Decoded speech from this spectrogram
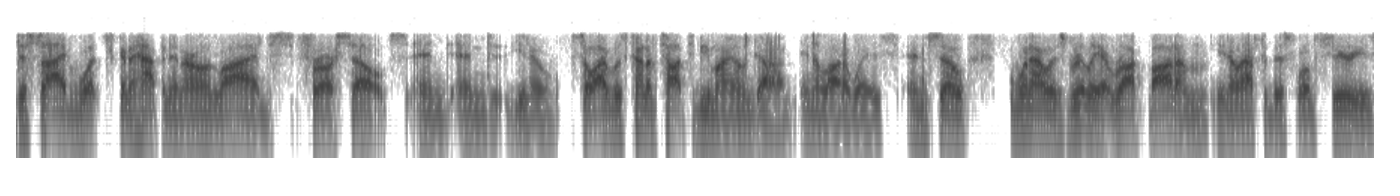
decide what's going to happen in our own lives for ourselves. And and you know so i was kind of taught to be my own god in a lot of ways. And so when i was really at rock bottom you know after this world series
